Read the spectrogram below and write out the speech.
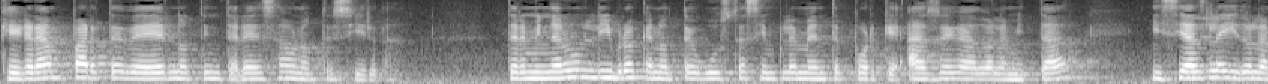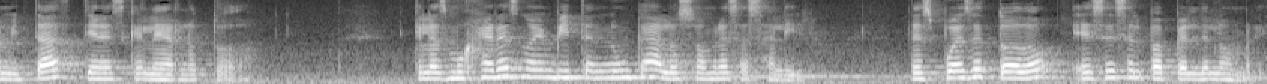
que gran parte de él no te interesa o no te sirva. Terminar un libro que no te gusta simplemente porque has llegado a la mitad y si has leído la mitad tienes que leerlo todo. Que las mujeres no inviten nunca a los hombres a salir. Después de todo, ese es el papel del hombre.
